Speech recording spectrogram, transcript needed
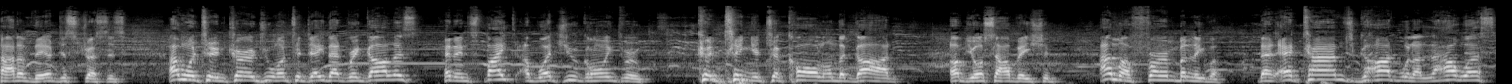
out of their distresses. I want to encourage you on today that regardless and in spite of what you're going through, continue to call on the God of your salvation. I'm a firm believer that at times God will allow us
